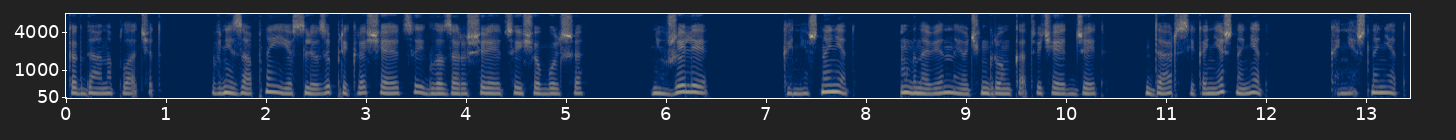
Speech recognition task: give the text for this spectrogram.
когда она плачет. Внезапно ее слезы прекращаются, и глаза расширяются еще больше. Неужели «Конечно нет», — мгновенно и очень громко отвечает Джейд. «Дарси, конечно нет». «Конечно нет»,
